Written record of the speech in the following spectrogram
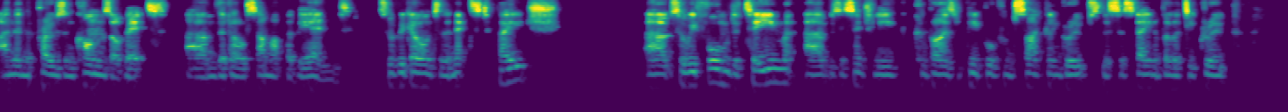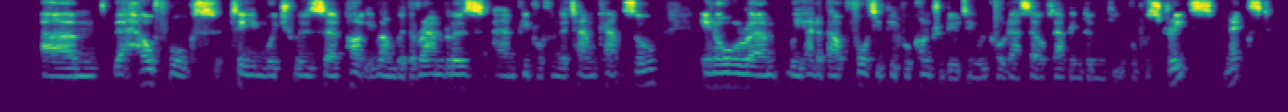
and then the pros and cons of it um, that I'll sum up at the end. So if we go on to the next page. Uh, so we formed a team. Uh, it was essentially comprised of people from cycling groups, the sustainability group, um, the Health Walks team, which was uh, partly run with the Ramblers and people from the town council. In all, um, we had about 40 people contributing. We called ourselves Abingdon Liveable Streets. Next.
